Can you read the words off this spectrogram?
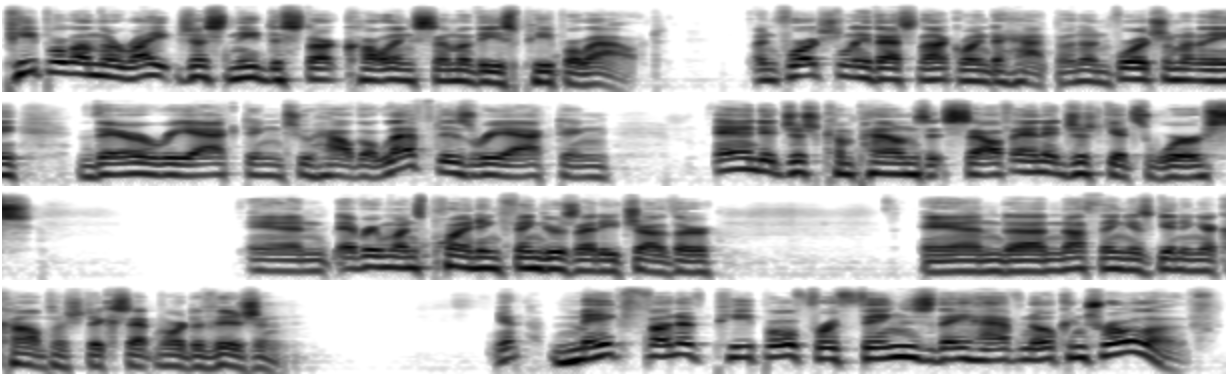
people on the right just need to start calling some of these people out. Unfortunately, that's not going to happen. Unfortunately, they're reacting to how the left is reacting, and it just compounds itself and it just gets worse and everyone's pointing fingers at each other, and uh, nothing is getting accomplished except more division. You know, make fun of people for things they have no control of.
